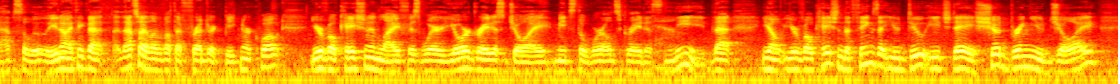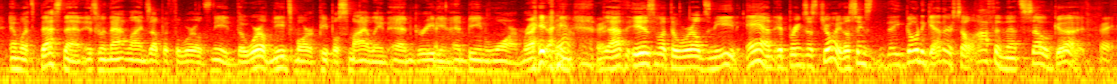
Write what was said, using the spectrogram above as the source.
Absolutely. You know, I think that that's what I love about that Frederick Buechner quote. Your vocation in life is where your greatest joy meets the world's greatest need. That, you know, your vocation, the things that you do each day should bring you joy. And what's best then is when that lines up with the world's need. The world needs more people smiling and greeting and being warm, right? I mean, that is what the world's need, and it brings us joy. Those things they go together so often. That's so good. Right.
